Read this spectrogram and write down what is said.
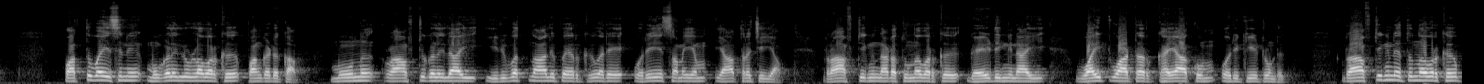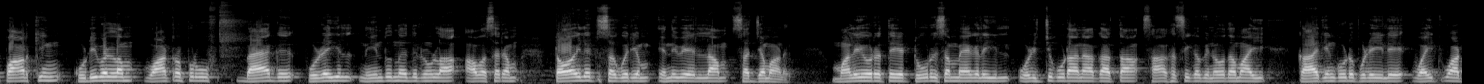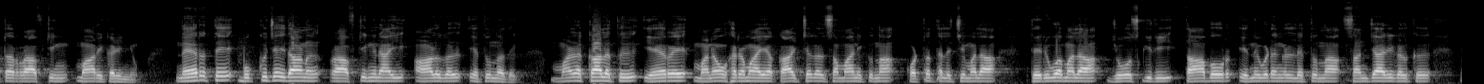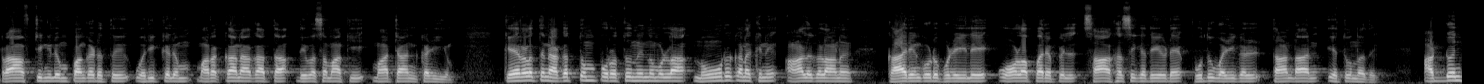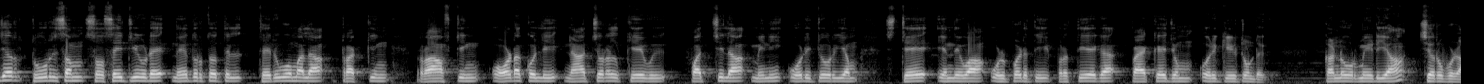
പത്ത് വയസ്സിന് മുകളിലുള്ളവർക്ക് പങ്കെടുക്കാം. മൂന്ന് റാഫ്റ്റുകളിലായി ഇരുപത്തിനാല് പേർക്ക് വരെ ഒരേ സമയം യാത്ര ചെയ്യാം. റാഫ്റ്റിംഗ് നടത്തുന്നവർക്ക് ഗൈഡിങ്ങിനായി വൈറ്റ് വാട്ടർ കയാക്കും ഒരുക്കിയിട്ടുണ്ട്. റാഫ്റ്റിങ്ങിനെത്തുന്നവർക്ക് പാർക്കിംഗ് കുടിവെള്ളം വാട്ടർ പ്രൂഫ് ബാഗ് പുഴയിൽ നീന്തുന്നതിനുള്ള അവസരം ടോയ്ലറ്റ് സൗകര്യം എന്നിവയെല്ലാം സജ്ജമാണ്. മലയോരത്തെ ടൂറിസം മേഖലയിൽ ഒഴിച്ചുകൂടാനാകാത്ത സാഹസിക വിനോദമായി കാര്യങ്കോട് പുഴയിലെ വൈറ്റ് വാട്ടർ റാഫ്റ്റിംഗ് മാറിക്കഴിഞ്ഞു. നേരത്തെ ബുക്ക് ചെയ്താണ് റാഫ്റ്റിങ്ങിനായി ആളുകൾ എത്തുന്നത്. മഴക്കാലത്ത് ഏറെ മനോഹരമായ കാഴ്ചകൾ സമ്മാനിക്കുന്ന കൊട്ടത്തലച്ചിമല തെരുവമല ജോസ്ഗിരി താബോർ എന്നിവിടങ്ങളിലെത്തുന്ന സഞ്ചാരികൾക്ക് റാഫ്റ്റിങ്ങിലും പങ്കെടുത്ത് ഒരിക്കലും മറക്കാനാകാത്ത ദിവസമാക്കി മാറ്റാൻ കഴിയും. കേരളത്തിനകത്തും പുറത്തു നിന്നുമുള്ള നൂറുകണക്കിന് ആളുകളാണ് കാര്യങ്കോട് പുഴയിലെ ഓളപ്പരപ്പിൽ സാഹസികതയുടെ പുതുവഴികൾ താണ്ടാൻ എത്തുന്നത്. അഡ്വഞ്ചർ ടൂറിസം സൊസൈറ്റിയുടെ നേതൃത്വത്തിൽ Theruvumala trekking rafting Odakkolli natural cave Pachila mini auditorium stay എന്നിവ ഉൾപ്പെടുത്തി പ്രത്യേക പാക്കേജും ഒരുക്കിയിട്ടുണ്ട്. കണ്ണൂർ മീഡിയ ചെറുപുഴ.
